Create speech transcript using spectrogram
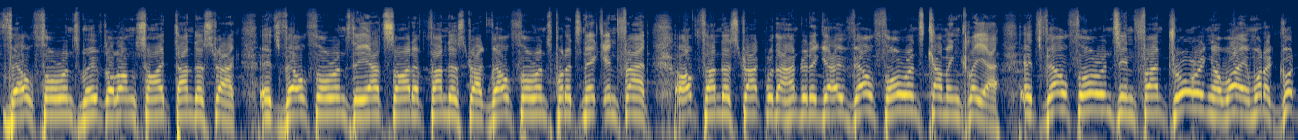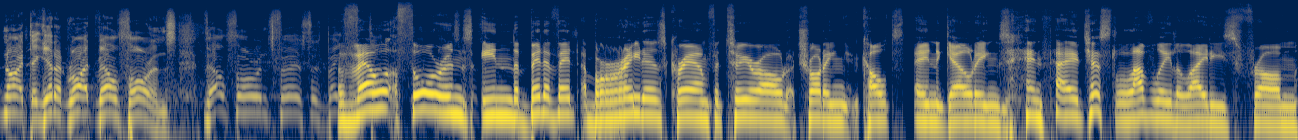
Val Thorens moved alongside Thunderstruck. It's Val Thorens the outside of Thunderstruck. Val Thorens put its neck in front of Thunderstruck with 100 go. Val Thorens coming clear. It's Val Thorens in front, drawing away, and what a good night to get it right, Val Thorens. Val Thorens first has been. Val Thorens in the Better Vet Breeders' Crown for two-year-old trotting colts and geldings, and they're just lovely. The ladies from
